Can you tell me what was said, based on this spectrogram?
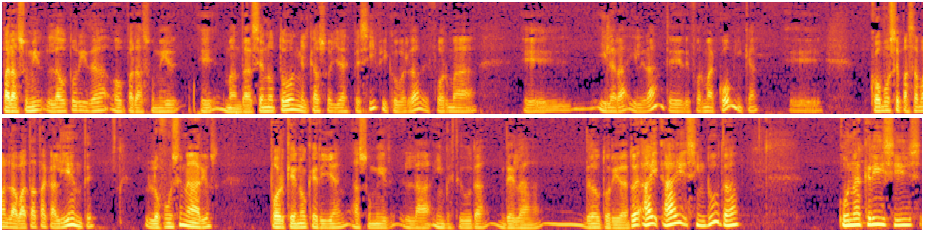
para asumir la autoridad o para asumir mandar. Se notó en el caso ya específico, ¿verdad? De forma hilarante, de forma cómica, eh, cómo se pasaban la batata caliente los funcionarios porque no querían asumir la investidura de la, de la autoridad. Entonces, hay, hay sin duda una crisis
